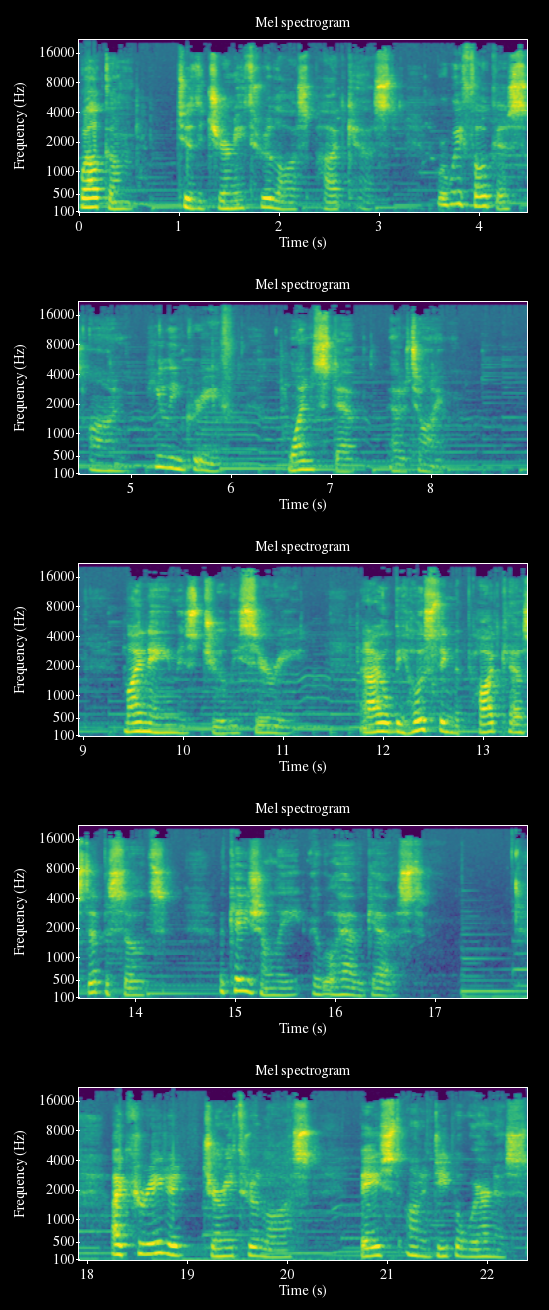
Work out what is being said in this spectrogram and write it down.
Welcome to the Journey Through Loss podcast, where we focus on healing grief one step at a time. My name is Julie Siri, and I will be hosting the podcast episodes. Occasionally, I will have a guest. I created Journey Through Loss based on a deep awareness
